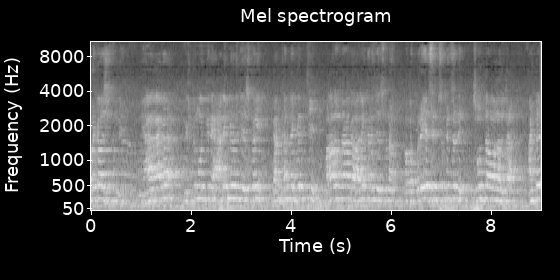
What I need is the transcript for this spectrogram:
ప్రకాశిస్తుంది. న్యాయంగా విష్ణుమూర్తిని ఆలింగనం చేసుకొని కంఠం దగ్గర నుంచి దాకా ఆలింగనం చేసుకున్న ఒక ప్రేయసిని చూపించండి. చూద్దామన్నదిట అంటే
